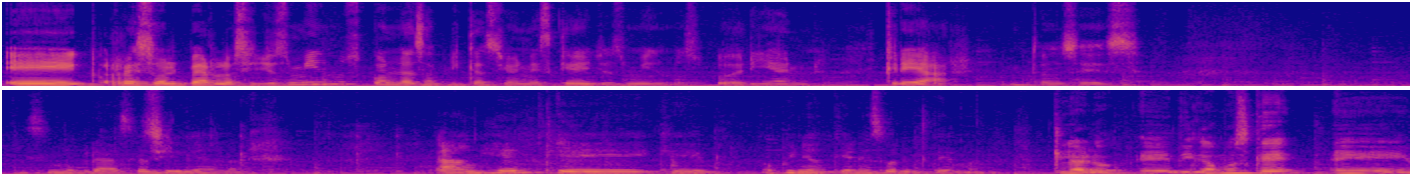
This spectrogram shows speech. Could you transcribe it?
eh, resolverlos ellos mismos con las aplicaciones que ellos mismos podrían crear. Entonces... Muchísimas gracias, Viviana. Ángel, ¿qué, opinión tienes sobre el tema? Claro, eh, digamos que eh,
